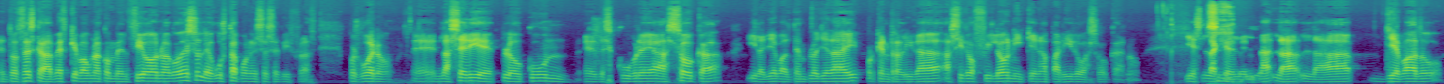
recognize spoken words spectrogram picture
Entonces, cada vez que va a una convención o algo de eso, le gusta ponerse ese disfraz. Pues bueno, en la serie Plo Koon descubre a Ahsoka y la lleva al templo Jedi porque en realidad ha sido Filoni quien ha parido a Ahsoka, ¿no? Y es la que la, ha llevado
